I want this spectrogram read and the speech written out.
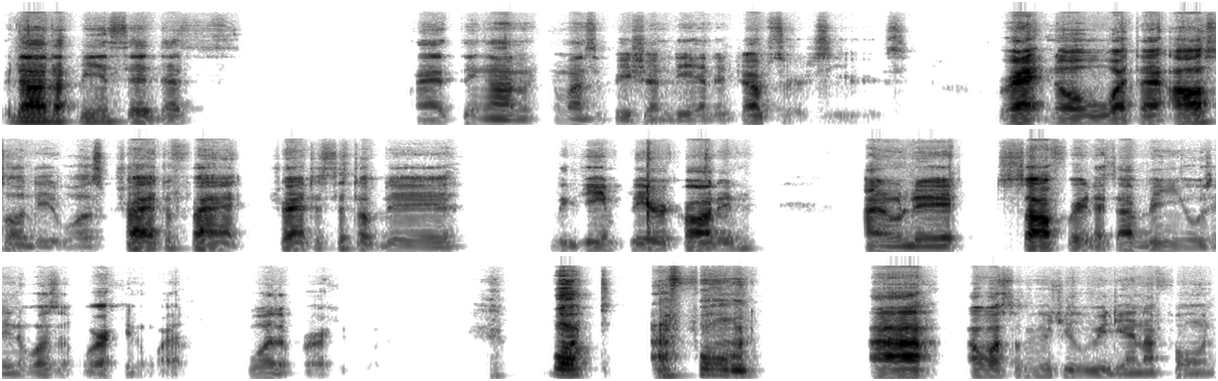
with all that being said, that's my thing on Emancipation Day and the job search series. Right now, what I also did was try to find, trying to set up the the gameplay recording, and the software that I've been using wasn't working well. wasn't working well. But I found uh I was on YouTube video and I found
